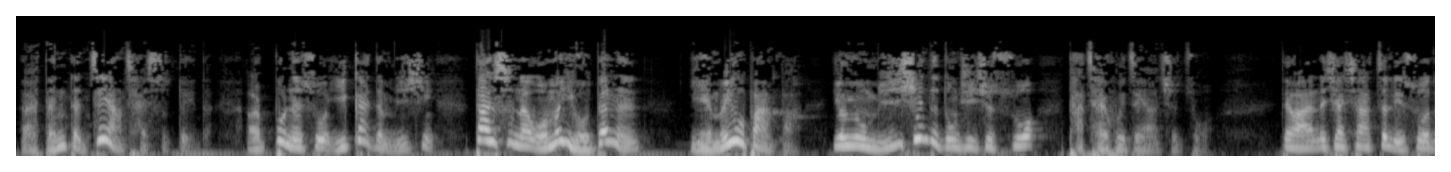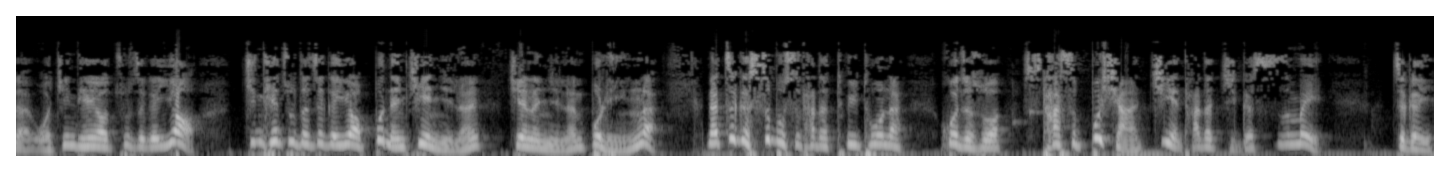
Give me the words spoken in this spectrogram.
哎，等等，这样才是对的，而不能说一概的迷信。但是呢，我们有的人也没有办法，要用迷信的东西去说，他才会这样去做。对吧？那像像这里说的，我今天要做这个药，今天做的这个药不能见女人，见了女人不灵了。那这个是不是他的推脱呢？或者说他是不想见他的几个师妹？这个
